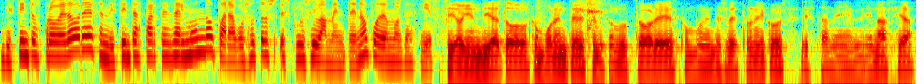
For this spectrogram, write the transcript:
distintos proveedores en distintas partes del mundo para vosotros exclusivamente, ¿no? Podemos decir. Sí, hoy en día todos los componentes, semiconductores, componentes electrónicos están en, en Asia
